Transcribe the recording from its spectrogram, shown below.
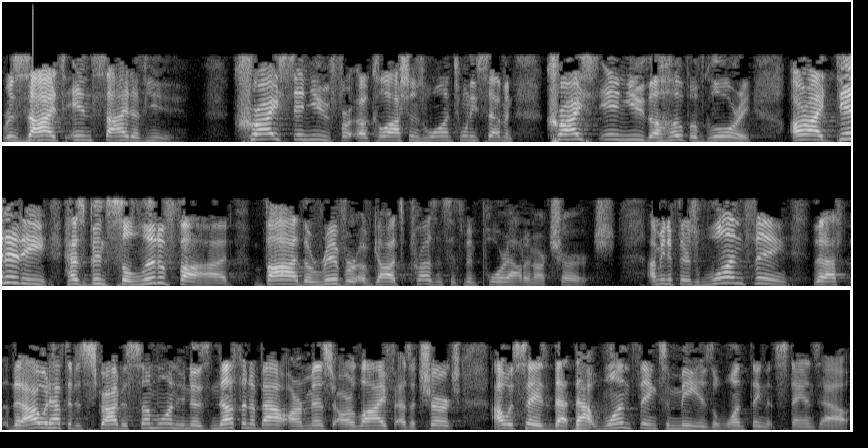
resides inside of you. Christ in you, for uh, Colossians 1 27. Christ in you, the hope of glory. Our identity has been solidified by the river of God's presence that's been poured out in our church. I mean, if there's one thing that I, that I would have to describe to someone who knows nothing about our ministry, our life as a church, I would say is that that one thing to me is the one thing that stands out.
